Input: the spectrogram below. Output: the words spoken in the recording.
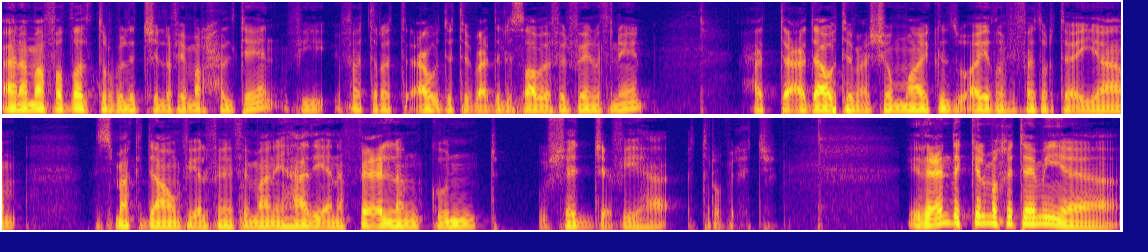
أنا ما فضلت Triple H إلا في مرحلتين في فترة عودته بعد الإصابة في 2002 حتى عداوته مع شون مايكلز وأيضا في فترة أيام SmackDown في 2008 هذه أنا فعلا كنت أشجع فيها Triple H. إذا عندك كلمة ختامية يا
